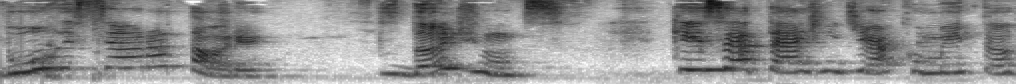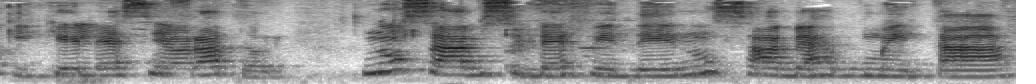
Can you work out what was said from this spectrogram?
Burro e sem oratória. Os dois juntos. Que isso até a gente já comentou aqui, que ele é sem oratória. Não sabe se defender, não sabe argumentar,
